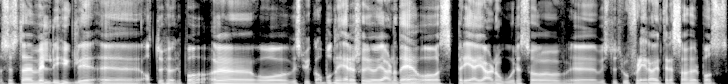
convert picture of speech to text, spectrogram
Syns det er veldig hyggelig eh, at du hører på. Eh, og hvis du ikke abonnerer, så gjør gjerne det. Og spre gjerne ordet så, eh, hvis du tror flere har interesse av å høre på oss.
